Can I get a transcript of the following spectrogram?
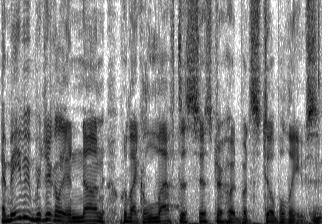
and maybe particularly a nun who like left the sisterhood but still believes.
